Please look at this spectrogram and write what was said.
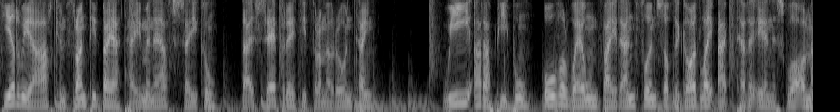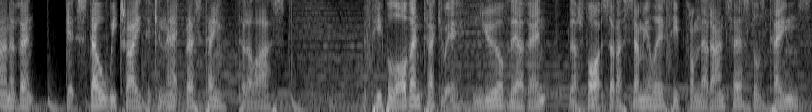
Here we are, confronted by a time in Earth's cycle that is separated from our own time. We are a people overwhelmed by the influence of the godlike activity in the Squatterman event, yet still we try to connect this time to the last. The people of antiquity knew of the event, their thoughts are assimilated from their ancestors' times,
